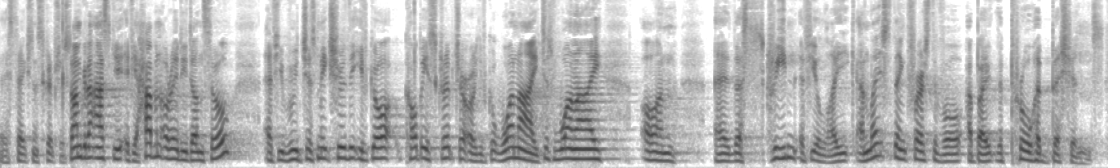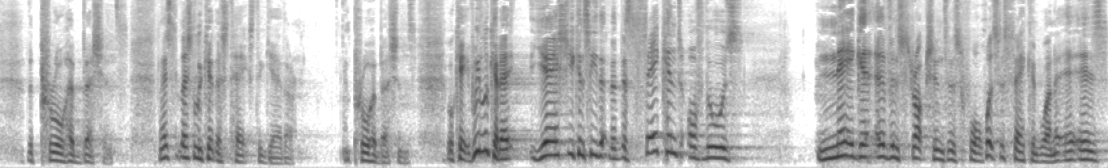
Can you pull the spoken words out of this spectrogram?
uh, section of Scripture. So I'm going to ask you, if you haven't already done so, if you would just make sure that you've got copy of Scripture or you've got one eye, just one eye on uh, the screen, if you like. And let's think, first of all, about the prohibitions. The prohibitions. Let's, let's look at this text together. Prohibitions. Okay, if we look at it, yes, you can see that the second of those negative instructions is what? What's the second one? It is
